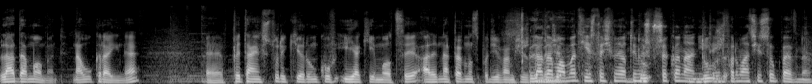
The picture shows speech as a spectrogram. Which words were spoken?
lada moment, na Ukrainę, e, pytań z których kierunków i jakiej mocy, ale na pewno spodziewam się, że Lada będzie... moment, jesteśmy o tym już przekonani. Te duże- informacje są pewne.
